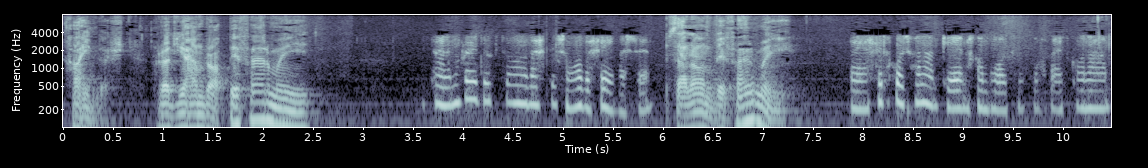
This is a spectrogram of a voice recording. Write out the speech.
خواهیم داشت. رادیو همراه بفرمایید. سلام آقای دکتر وقت شما بخیر باشه. سلام بفرمایید. خیلی خوشحالم که می‌خوام باهاتون صحبت کنم.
